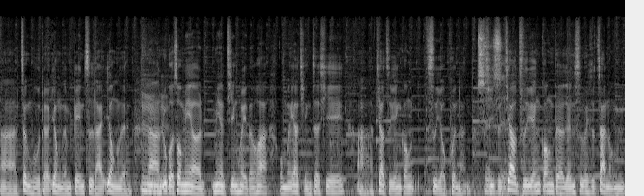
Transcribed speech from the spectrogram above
啊、政府的用人编制来用人。嗯那如果说没有没有经费的话，我们要请这些啊、教职员工是有困难。是其实教职员工的人事费是占我们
